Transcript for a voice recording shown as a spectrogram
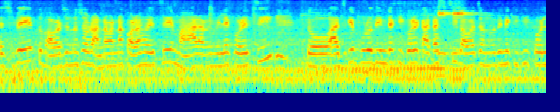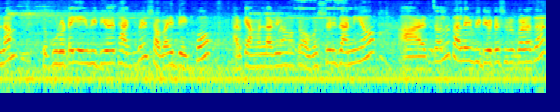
আসবে, তো বাবার জন্য সব রান্নাবান্না করা হয়েছে, মা আর আমি মিলে করেছি। তো আজকে পুরো দিনটা কি করে কাটাচ্ছি, বাবার জন্মদিনে কি কি করলাম, তো পুরোটাই এই ভিডিওয়ে থাকবে, সবাই দেখো। আর কেমন লাগল আমাকে অবশ্যই জানিও। আর চলো তাহলে ভিডিওটা শুরু করা যাক।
